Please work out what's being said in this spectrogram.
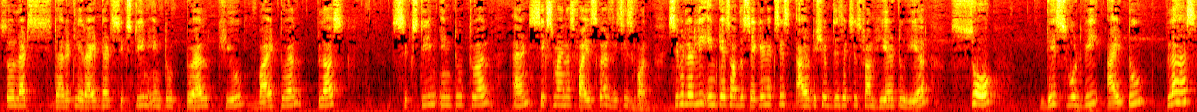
so let's directly write that 16 into 12 cube by 12 plus 16 into 12 and 6 minus 5 square which is 1. Similarly in case of the second axis I have to shift this axis from here to here. So this would be I2 plus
